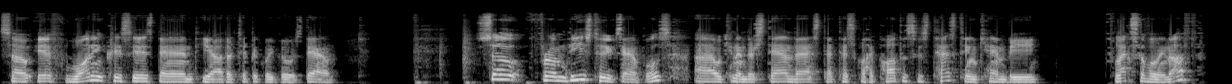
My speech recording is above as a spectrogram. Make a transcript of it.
So if one increases, then the other typically goes down. So from these two examples, uh, we can understand that statistical hypothesis testing can be flexible enough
